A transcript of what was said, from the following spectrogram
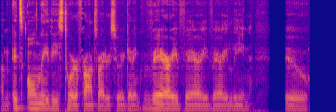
Um, it's only these Tour de France riders who are getting very, very, very lean who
